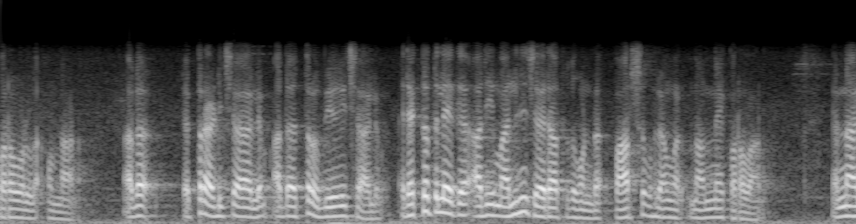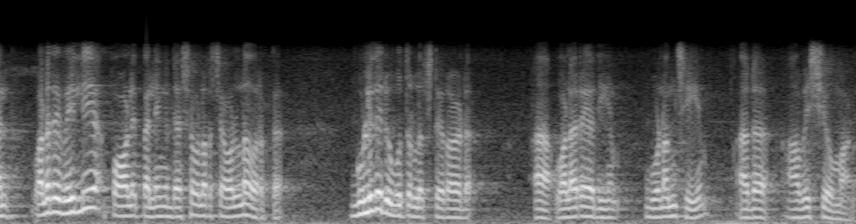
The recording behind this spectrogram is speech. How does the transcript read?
കുറവുള്ള ഒന്നാണ്. അത് എത്ര അടിച്ചാലും അത് എത്ര ഉപയോഗിച്ചാലും രക്തത്തിലേക്ക് അധികം അലിഞ്ഞു ചേരാത്തതുകൊണ്ട് പാർശ്വഫലങ്ങൾ നന്നേ കുറവാണ്. എന്നാൽ വളരെ വലിയ പോളിപ്പ് അല്ലെങ്കിൽ ദശവളർച്ച ഉള്ളവർക്ക് ഗുളിക രൂപത്തിലുള്ള സ്റ്റിറോയിഡ് വളരെയധികം ഗുണം ചെയ്യും. അത് ആവശ്യവുമാണ്.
